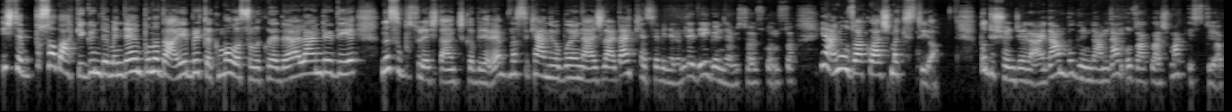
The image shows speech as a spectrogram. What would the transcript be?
İşte bu sabahki gündeminde buna dair bir takım olasılıkları değerlendirdiği, nasıl bu süreçten çıkabilirim, nasıl kendimi bu enerjilerden kesebilirim dediği gündemi söz konusu. Yani uzaklaşmak istiyor. Bu düşüncelerden, bu gündemden uzaklaşmak istiyor.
